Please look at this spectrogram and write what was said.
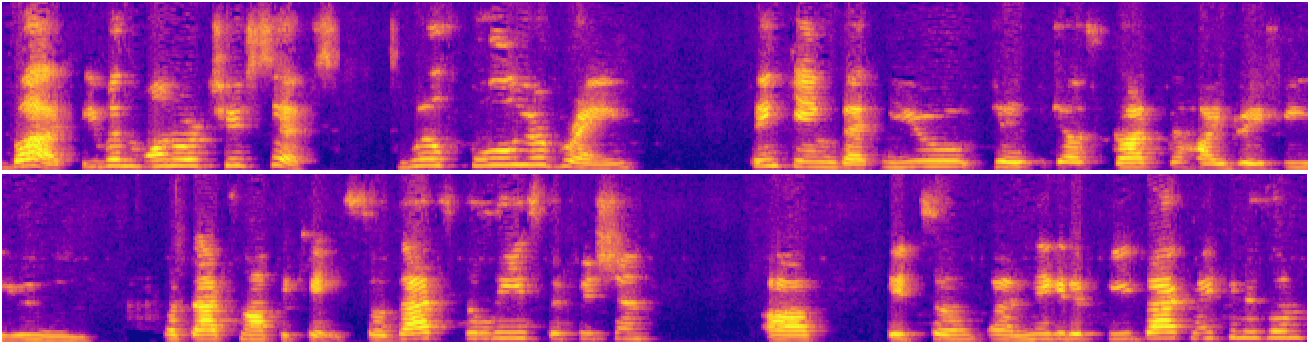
But even one or two sips will fool your brain thinking that you just got the hydration you need. But that's not the case. So that's the least efficient. Uh, it's a, a negative feedback mechanism.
